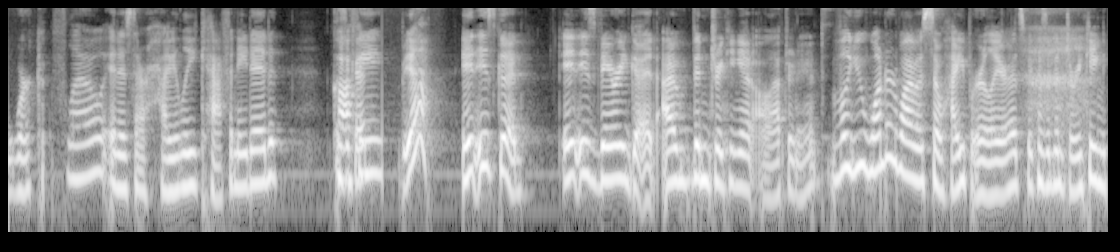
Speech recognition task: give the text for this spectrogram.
Workflow. It is their highly caffeinated coffee. Yeah, it is good. It is very good. I've been drinking it all afternoon. Well, you wondered why I was so hype earlier. It's because I've been drinking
